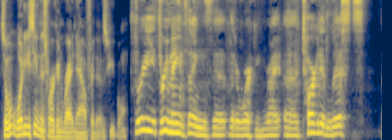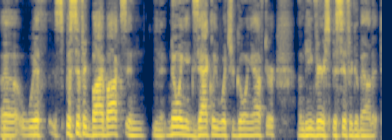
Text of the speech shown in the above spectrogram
So what are you seeing that's working right now for those people? Three three main things that, that are working, right? Uh, targeted lists uh, with specific buy box and you know knowing exactly what you're going after and being very specific about it.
